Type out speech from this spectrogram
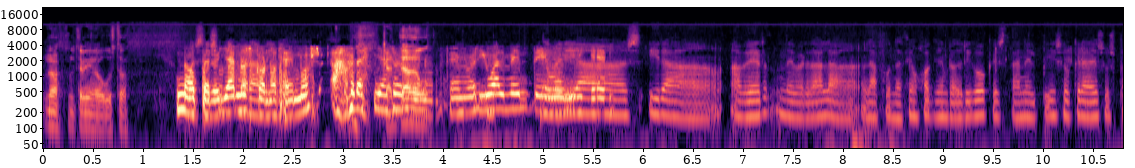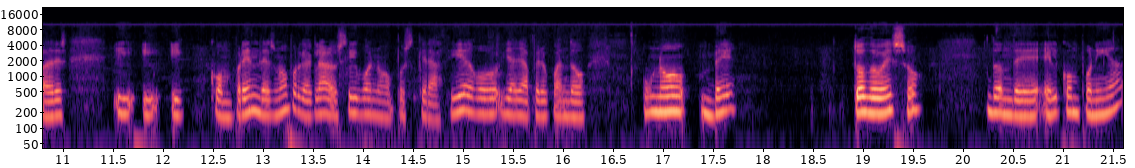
No, no he tenido gusto. No, pues pero ya nos conocemos. Ahora ya Encantado. nos conocemos igualmente. Deberías ir a, a, ver de verdad la, la, Fundación Joaquín Rodrigo que está en el piso que era de sus padres y, y, y, comprendes, ¿no? Porque claro, sí, bueno, pues que era ciego, ya, ya, pero cuando uno ve todo eso donde él componía,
